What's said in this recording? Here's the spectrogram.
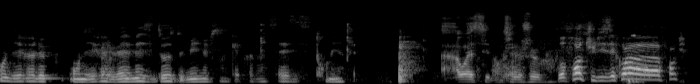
On dirait le, on dirait le MS-DOS de 1996, c'est trop bien fait. Ah ouais, c'est l'ancien jeu. Bon, Franck, tu disais quoi, Franck?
